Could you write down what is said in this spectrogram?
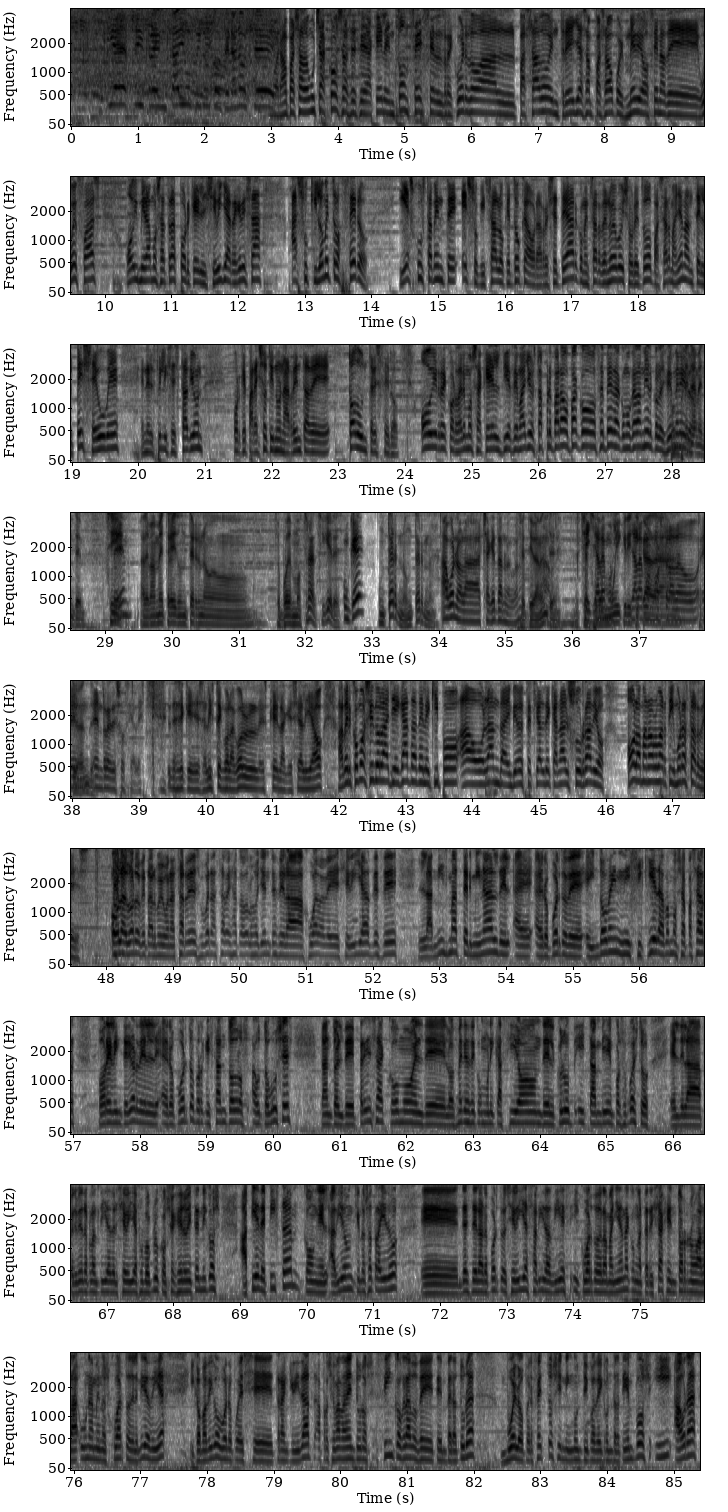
10 y 31 minutos de la noche. Bueno, han pasado muchas cosas desde aquel entonces, el recuerdo al pasado, entre ellas han pasado pues media docena de UEFAs. Hoy miramos atrás porque el Sevilla regresa a su kilómetro cero. Y es justamente eso quizá lo que toca ahora, resetear, comenzar de nuevo y sobre todo pasar mañana ante el PSV en el Phillies Stadium porque para eso tiene una renta de todo un 3-0. Hoy recordaremos aquel 10 de mayo. ¿Estás preparado, Paco Cepeda, como cada miércoles? Bienvenido. Completamente. Sí, además me he traído un terno que puedes mostrar si quieres. ¿Un qué? Un terno, un terno. Ah, bueno, la chaqueta nueva, ¿no? Efectivamente. Ah, sí, ya la, hemos, ya la hemos mostrado en, en, redes sociales. Desde que saliste en Golagol es que la que se ha liado. A ver, ¿cómo ha sido la llegada del equipo a Holanda? Enviado especial de Canal Sur Radio. Hola Manolo Martín, buenas tardes. Hola Eduardo, ¿qué tal? Muy buenas tardes. Buenas tardes a todos los oyentes de la jugada de Sevilla desde la misma terminal del eh, aeropuerto de Eindhoven. Ni siquiera vamos a pasar por el interior del aeropuerto porque están todos los autobuses, tanto el de prensa como el de los medios de comunicación del club y también, por supuesto, el de la primera plantilla del Sevilla Fútbol Club, consejeros y técnicos, a pie de pista con el avión que nos ha traído eh, desde el aeropuerto de Sevilla, salida 10 y cuarto de la mañana, con aterrizaje en torno a la una menos cuarto del mediodía. Y como digo, bueno, pues eh, tranquilidad, aproximadamente unos 5 grados de temperatura, vuelo perfecto, sin ningún tipo de contratiempos. Y ahora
